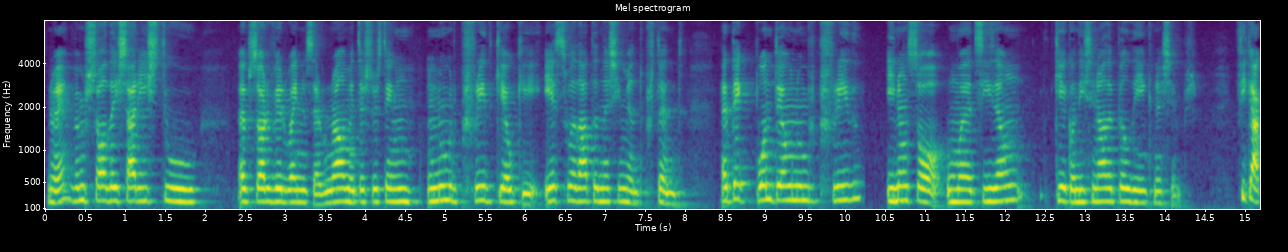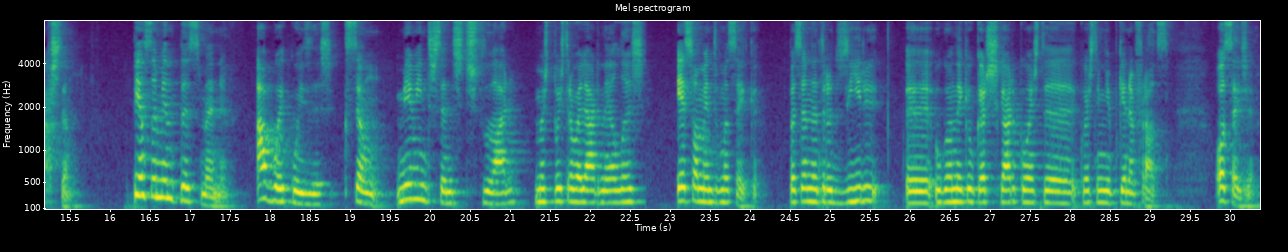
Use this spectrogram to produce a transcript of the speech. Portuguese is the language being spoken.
Não é? Vamos só deixar isto absorver bem no cérebro. Normalmente as pessoas têm um, um número preferido que é o quê? É a sua data de nascimento. Portanto, até que ponto é um número preferido e não só uma decisão que é condicionada pelo dia em que nascemos. Fica a questão. Pensamento da semana. Há boas coisas que são mesmo interessantes de estudar mas depois trabalhar nelas é somente uma seca. Passando a traduzir uh, onde é que eu quero chegar com esta, com esta minha pequena frase. Ou seja,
